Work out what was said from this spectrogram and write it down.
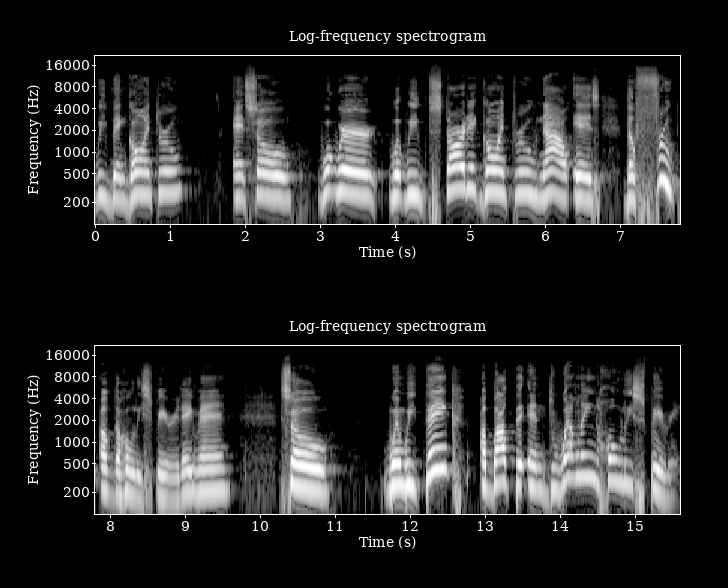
we've been going through. And so, what we're what we've started going through now is the fruit of the Holy Spirit. Amen. So, when we think about the indwelling Holy Spirit,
